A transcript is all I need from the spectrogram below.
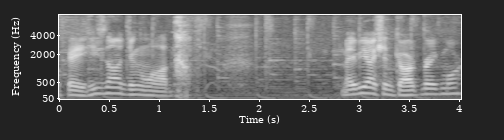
Okay, he's dodging a lot now. Maybe I should guard break more?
